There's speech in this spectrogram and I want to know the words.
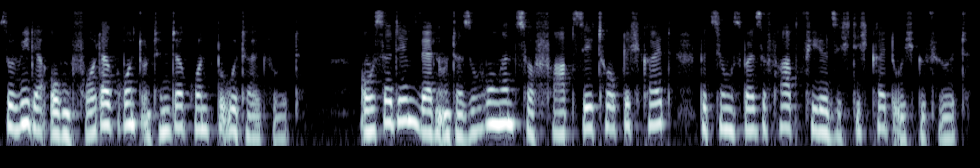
sowie der Augenvordergrund und Hintergrund beurteilt wird. Außerdem werden Untersuchungen zur Farbsehtauglichkeit bzw. Farbfehlsichtigkeit durchgeführt.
